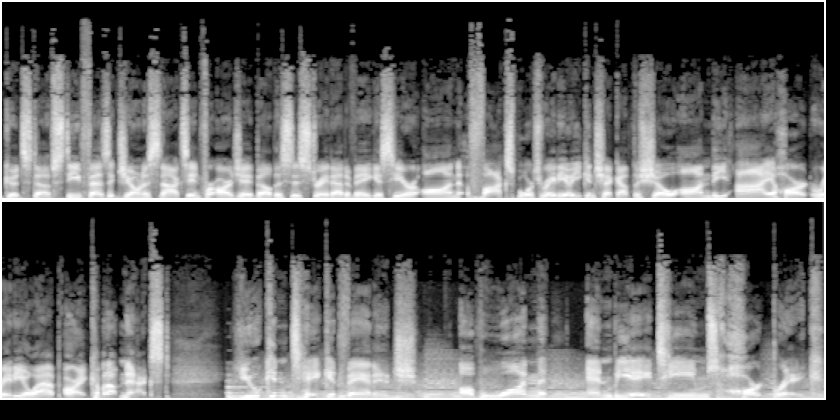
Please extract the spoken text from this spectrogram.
Good stuff. Steve Fezzik, Jonas Knox in for RJ Bell. This is straight out of Vegas here on Fox Sports Radio. You can check out the show on the iHeart Radio app. All right, coming up next. You can take advantage of one NBA team's heartbreak.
